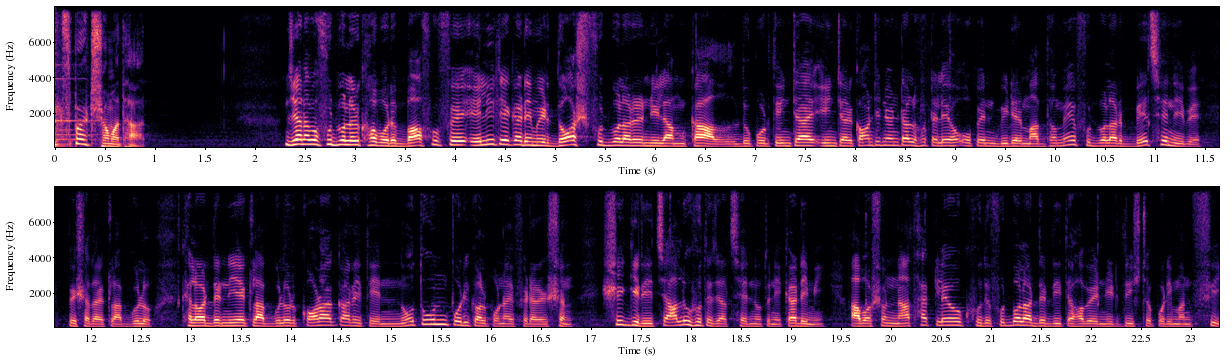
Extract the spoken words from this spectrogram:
এক্সপার্ট সমাধান। জানাব ফুটবলের খবর। বাফুফে এলিট একাডেমির দশ ফুটবলারের নিলাম কাল। দুপুর তিনটায় ইন্টারকন্টিনেন্টাল হোটেলে ওপেন বিডের মাধ্যমে ফুটবলার বেছে নেবে পেশাদার ক্লাবগুলো। খেলোয়াড়দের নিয়ে ক্লাবগুলোর কড়াকারিতে নতুন পরিকল্পনায় ফেডারেশন। শিগগিরই চালু হতে যাচ্ছে নতুন একাডেমি। আবাসন না থাকলেও খুদে ফুটবলারদের দিতে হবে নির্দিষ্ট পরিমাণ ফি।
